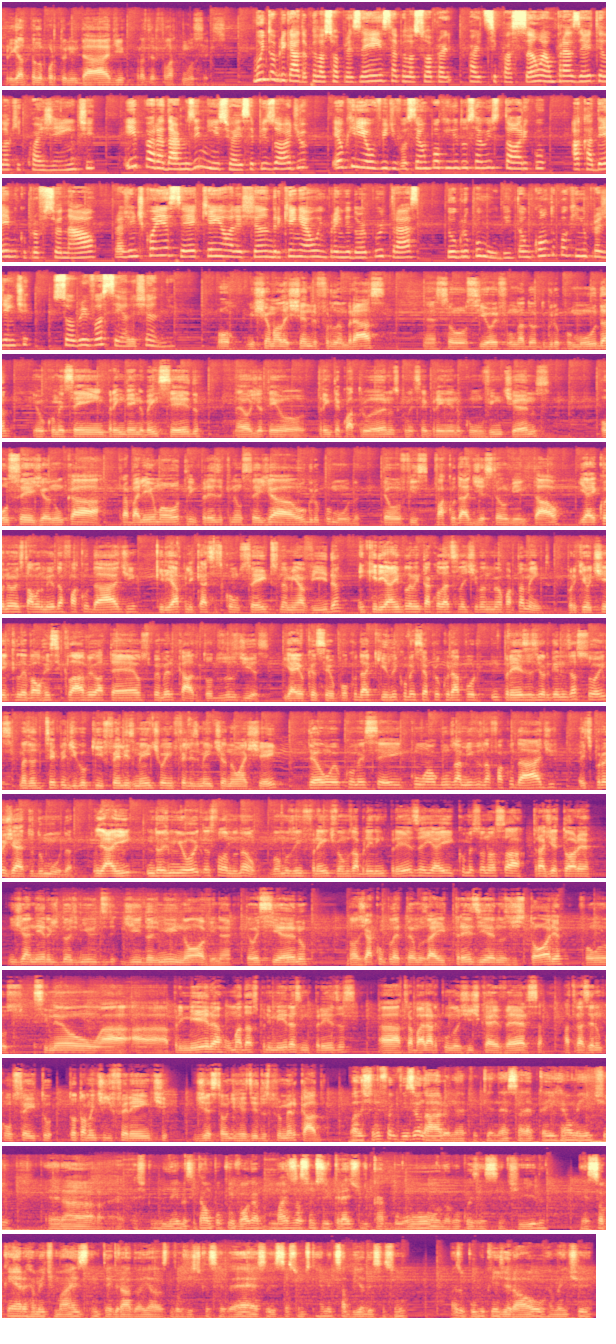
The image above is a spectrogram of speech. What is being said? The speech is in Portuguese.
Obrigado pela oportunidade. Prazer falar com vocês. Muito obrigada pela sua presença, pela sua participação. É um prazer tê-lo aqui com a gente. E para darmos início a esse episódio, eu queria ouvir de você um pouquinho do seu histórico acadêmico, profissional, para a gente conhecer quem é o Alexandre, quem é o empreendedor por trás do Grupo Muda. Então, conta um pouquinho para a gente sobre você, Alexandre. Bom, me chamo Alexandre Furlanbras, né, sou CEO e fundador do Grupo Muda. Eu comecei empreendendo bem cedo, né, hoje eu tenho 34 anos, comecei empreendendo com 20 anos. Ou seja, eu nunca trabalhei em uma outra empresa que não seja o Grupo Muda. Então eu fiz faculdade de gestão ambiental. E aí quando eu estava no meio da faculdade, queria aplicar esses conceitos na minha vida e queria implementar coleta seletiva no meu apartamento, porque eu tinha que levar o reciclável até o supermercado todos os dias. E aí eu cansei um pouco daquilo e comecei a procurar por empresas e organizações, mas eu sempre digo que felizmente ou infelizmente eu não achei. Então eu comecei com alguns amigos na faculdade esse projeto do Muda. E aí, em 2008, nós falamos, não, vamos em frente, vamos abrir a empresa. E aí começou a nossa trajetória em janeiro de, 2000, de 2009, né? Então esse ano nós já completamos aí 13 anos de história. Fomos, se não a, a primeira, uma das primeiras empresas a trabalhar com logística reversa, a trazer um conceito totalmente diferente de gestão de resíduos para o mercado. O Alexandre foi visionário, né? Porque nessa época aí realmente era, acho que me lembro assim, estava um pouco em voga mais os assuntos de crédito de carbono, alguma coisa nesse sentido. É só quem era realmente mais integrado aí às logísticas reversas, esses assuntos que realmente sabia desse assunto. Mas o público em geral realmente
